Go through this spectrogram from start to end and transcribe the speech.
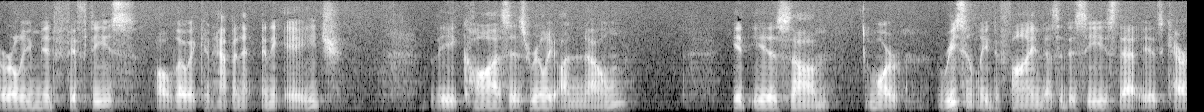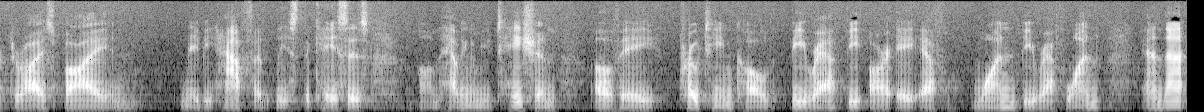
early mid-50s, although it can happen at any age. The cause is really unknown. It is um, more recently defined as a disease that is characterized by, maybe half at least the cases, um, having a mutation of a protein called BRAF, B-R-A-F-1, BRAF1, and that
